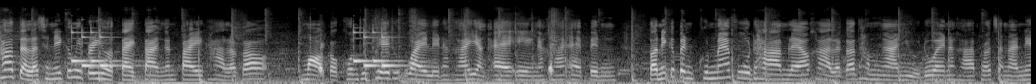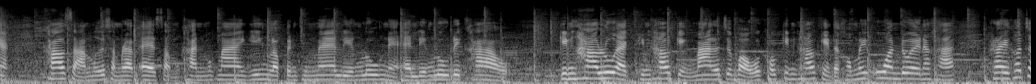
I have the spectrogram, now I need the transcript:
ข้าวแต่ละชนิดก็มีประโยชน์แตกต่างกันไปค่ะ แล้วก็เหมาะกับคนทุกเพศทุกวัยเลยนะคะ อย่างแอร์เองนะคะแอร์เป็นตอนนี้ก็เป็นคุณแม่ฟูลไทม์แล้วค่ะ แล้วก็ทำงานอยู่ด้วยนะคะ เพราะฉะนั้นเนี่ยข้าวสามมื้อสำหรับแอร์สำคัญมากๆ ยิ่งเราเป็นคุณแม่เลี้ยงลูกเนี่ยแอร์เลี้ยงลูกด้วยข้าว กินข้าวลูกแอร์กินข้าวเก่งมากแล้วจะบอกว่าเขากินข้าวเก่งแต่เขาไม่อ้วนด้วยนะคะ ใครเข้าใจ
